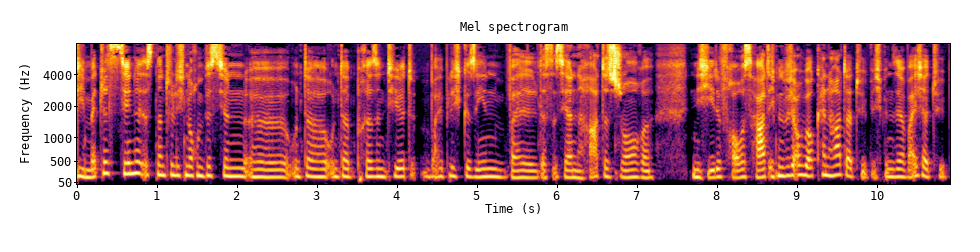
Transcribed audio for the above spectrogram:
die Metal-Szene ist natürlich noch ein bisschen äh, unter, unterpräsentiert, weiblich gesehen, weil das ist ja ein hartes Genre. Nicht jede Frau ist hart. Ich bin natürlich auch überhaupt kein harter Typ. Ich bin ein sehr weicher Typ.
